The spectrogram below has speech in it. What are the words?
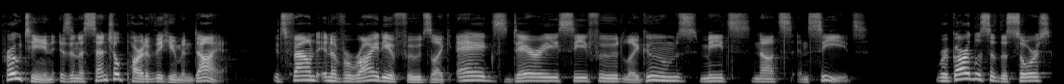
Protein is an essential part of the human diet. It's found in a variety of foods like eggs, dairy, seafood, legumes, meats, nuts, and seeds. Regardless of the source,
